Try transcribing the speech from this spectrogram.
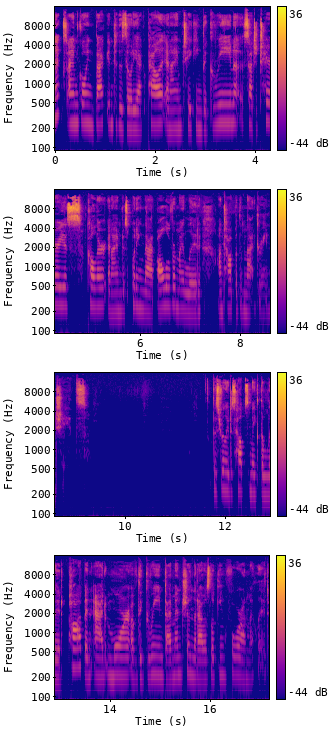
Next, I am going back into the Zodiac palette and I am taking the green Sagittarius color and I am just putting that all over my lid on top of the matte green shades. This really just helps make the lid pop and add more of the green dimension that I was looking for on my lid.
